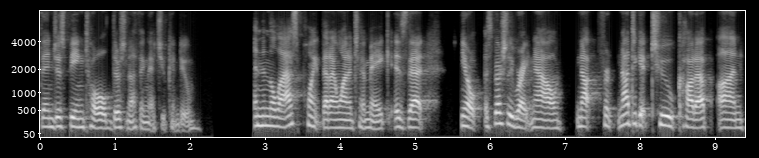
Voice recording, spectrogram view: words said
than just being told there's nothing that you can do. And then the last point that I wanted to make is that, you know, especially right now, not for not to get too caught up on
